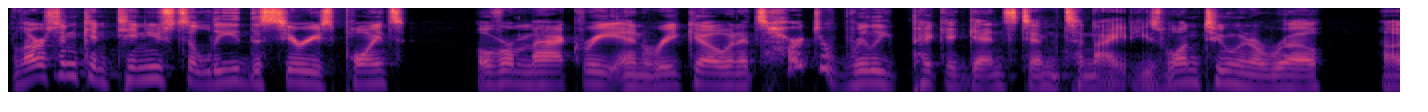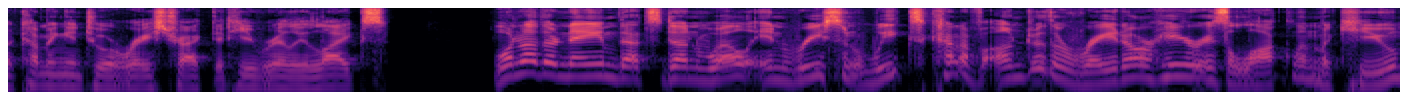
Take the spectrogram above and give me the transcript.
Larson continues to lead the series points over Macri and Rico, and it's hard to really pick against him tonight. He's won two in a row uh, coming into a racetrack that he really likes. One other name that's done well in recent weeks, kind of under the radar here, is Lachlan McHugh.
